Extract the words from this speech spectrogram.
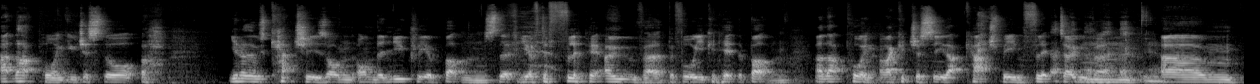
At that point, you just thought, Ugh. You know, those catches on, on the nuclear buttons that you have to flip it over before you can hit the button. At that point, I could just see that catch being flipped over. Yeah. Um,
